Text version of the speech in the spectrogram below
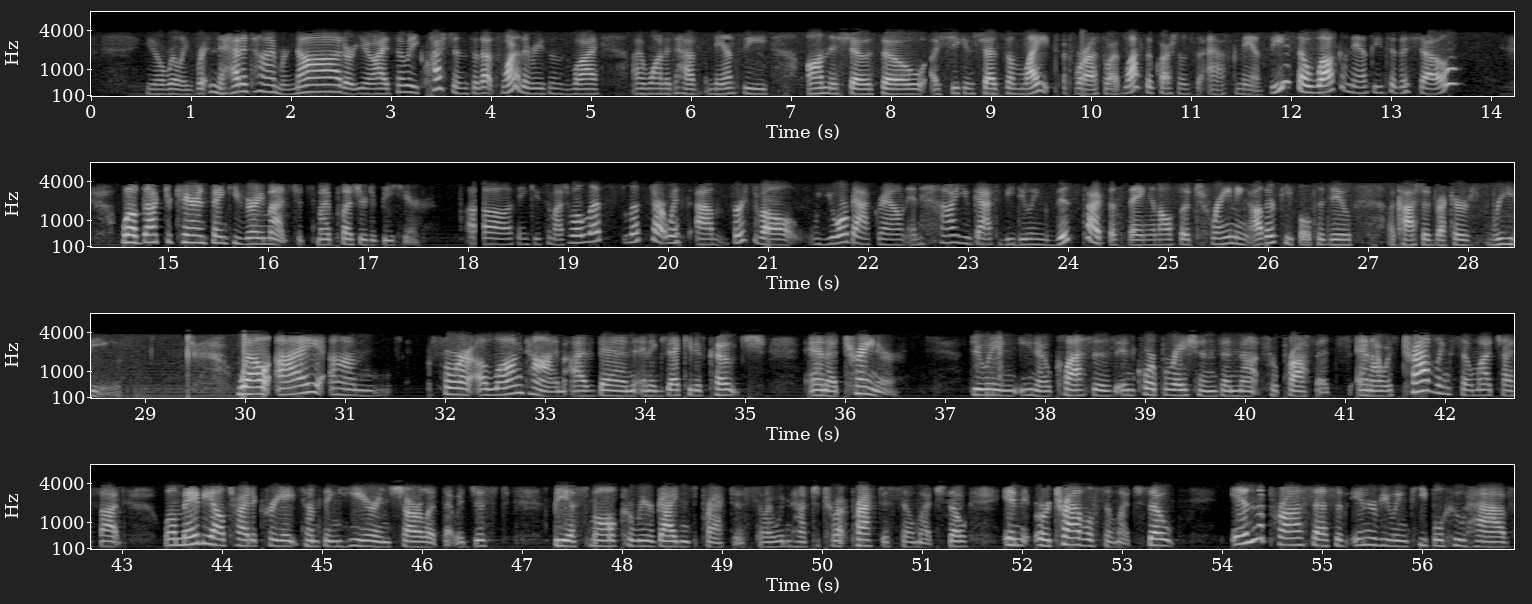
you know, really written ahead of time or not? Or you know, I had so many questions. So that's one of the reasons why I wanted to have Nancy on this show so uh, she can shed some light for us. So I have lots of questions to ask Nancy. So welcome, Nancy, to the show. Well, Dr. Karen, thank you very much. It's my pleasure to be here. Oh, thank you so much. Well, let's let's start with um, first of all your background and how you got to be doing this type of thing, and also training other people to do Akasha Records readings. Well, I um, for a long time I've been an executive coach and a trainer doing you know classes in corporations and not for profits. And i was traveling so much i thought well maybe i'll try to create something here in charlotte that would just be a small career guidance practice so i wouldn't have to tra- practice so much so in or travel so much. So in the process of interviewing people who have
